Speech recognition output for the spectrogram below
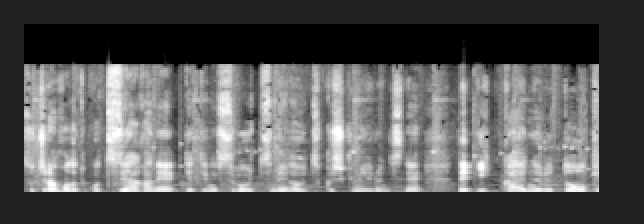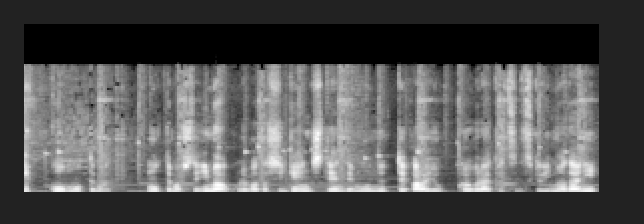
そちらの方だとこうツヤがね出てねすごい爪が美しく見えるんですね。で1回塗ると結構持ってま持ってまして今これ私現時点でもう塗ってから4日ぐらい経つんですけど未だに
